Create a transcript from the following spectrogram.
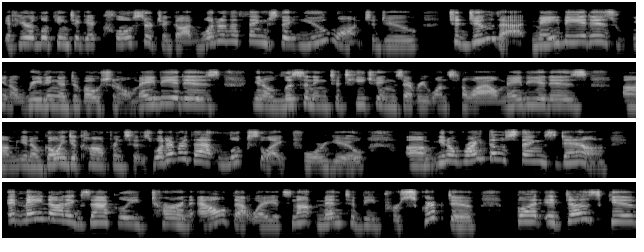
If you're looking to get closer to god what are the things that you want to do to do that? Maybe it is you know reading a devotional. Maybe it is you know listening to teachings every once in a while. Maybe it is um, you know going to conferences. Whatever that looks like for you um, you know write those things down it may not exactly turn out that way. It's not meant to be prescriptive, but it does give,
